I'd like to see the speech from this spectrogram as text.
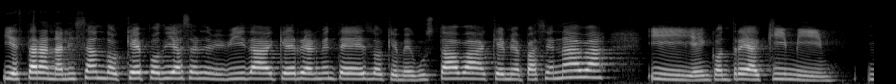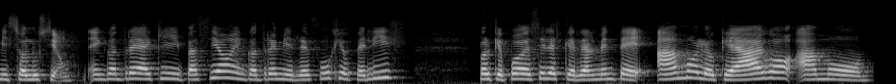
y estar analizando qué podía hacer de mi vida, qué realmente es lo que me gustaba, qué me apasionaba y encontré aquí mi, solución. Encontré aquí mi pasión, encontré mi refugio feliz, porque puedo decirles que realmente amo lo que hago, amo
